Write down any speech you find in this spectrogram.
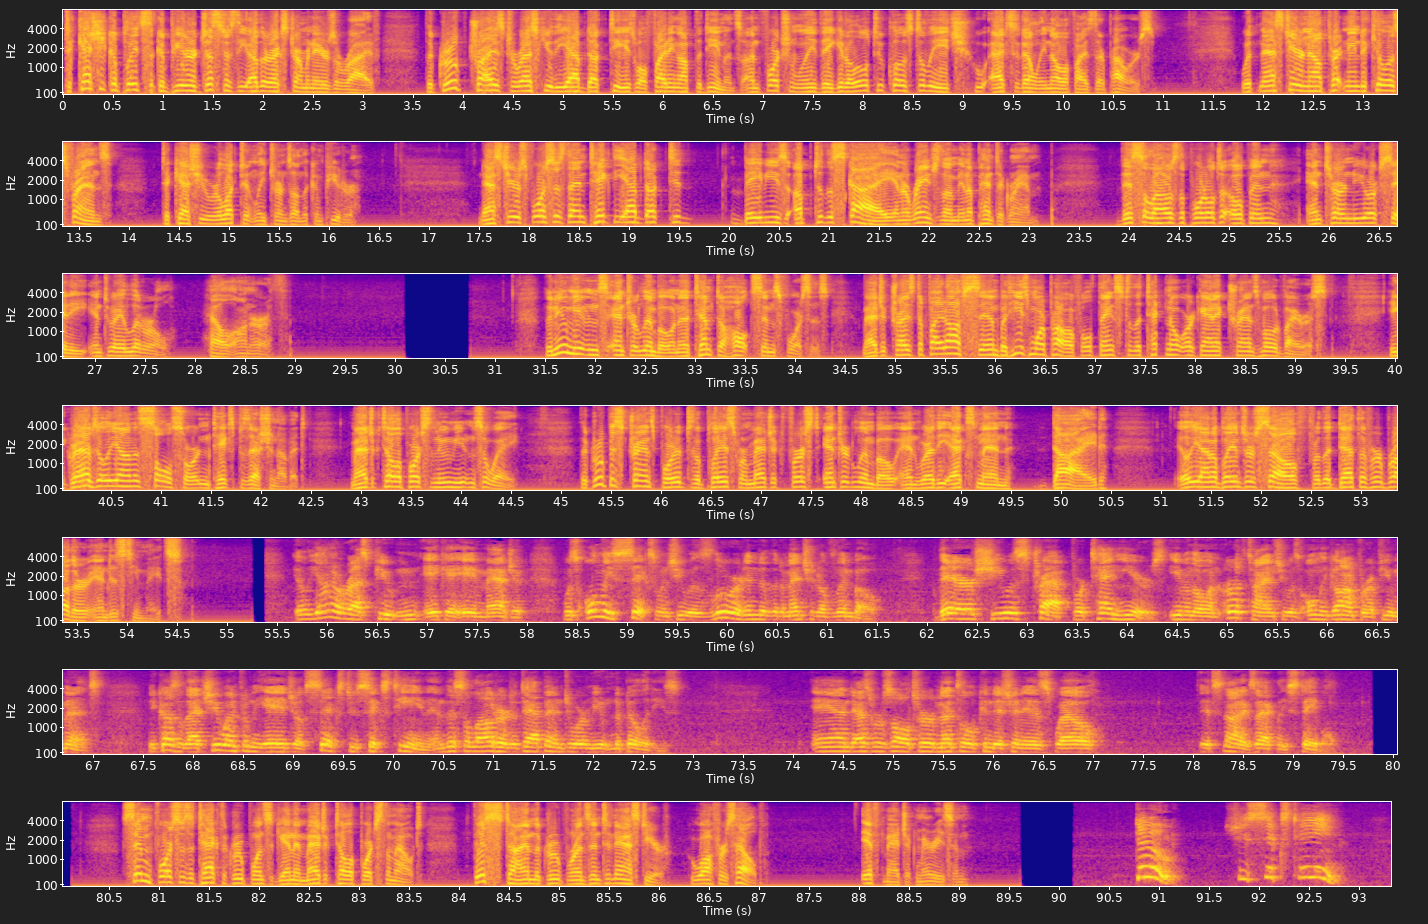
Takeshi completes the computer just as the other X-Terminators arrive. The group tries to rescue the abductees while fighting off the demons. Unfortunately, they get a little too close to Leech, who accidentally nullifies their powers. With N'astirh now threatening to kill his friends, Takeshi reluctantly turns on the computer. N'astirh's forces then take the abducted babies up to the sky and arrange them in a pentagram. This allows the portal to open and turn New York City into a literal hell on earth. The New Mutants enter Limbo in an attempt to halt Sim's forces. Magik tries to fight off Sim, but he's more powerful thanks to the techno-organic transmode virus. He grabs Illyana's soul sword and takes possession of it. Magik teleports the New Mutants away. The group is transported to the place where Magik first entered Limbo and where the X-Men died. Illyana blames herself for the death of her brother and his teammates. Illyana Rasputin, aka Magik, was only six when she was lured into the dimension of Limbo. There, she was trapped for 10 years, even though in Earth time she was only gone for a few minutes. Because of that, she went from the age of 6 to 16, and this allowed her to tap into her mutant abilities and as a result, her mental condition is, well, it's not exactly stable. Sim forces attack the group once again and Magik teleports them out. This time the group runs into N'astirh, who offers help. If Magik marries him. Dude! She's 16!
